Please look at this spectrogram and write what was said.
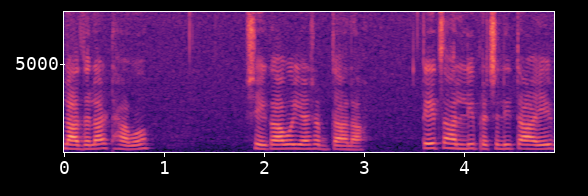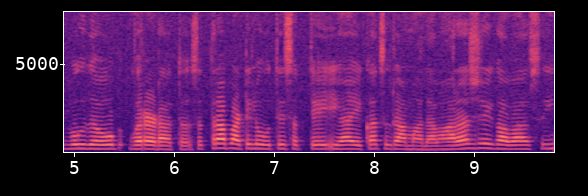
लादला ठाव. शेगाव या शब्दाला. तेच हल्ली प्रचलित आहे बौद्ध वराडात. सतरा पाटील होते सत्य ह्या एकाच ग्रामाला. महाराज शेगावासी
